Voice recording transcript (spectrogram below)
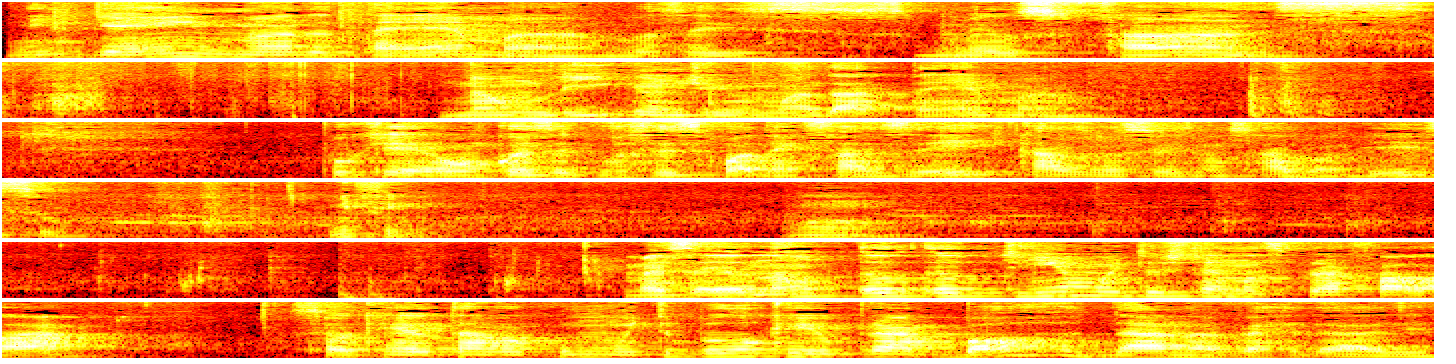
ninguém me manda tema, vocês, meus fãs, não ligam de me mandar tema. Porque é uma coisa que vocês podem fazer, caso vocês não saibam disso. Enfim. Hum. Mas eu não. Eu, eu tinha muitos temas para falar. Só que aí eu tava com muito bloqueio para abordar, na verdade.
